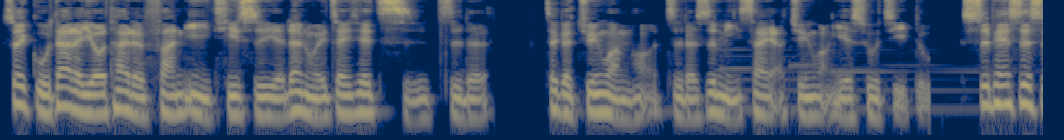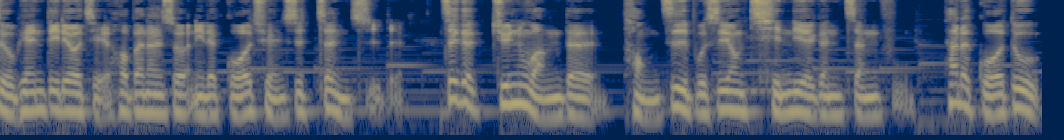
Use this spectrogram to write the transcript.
所以古代的犹太的翻译其实也认为这些词指的这个君王哈，指的是弥赛亚君王耶稣基督。诗篇四十五篇第六节后半段说：“你的国权是正直的。”这个君王的统治不是用侵略跟征服，他的国度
